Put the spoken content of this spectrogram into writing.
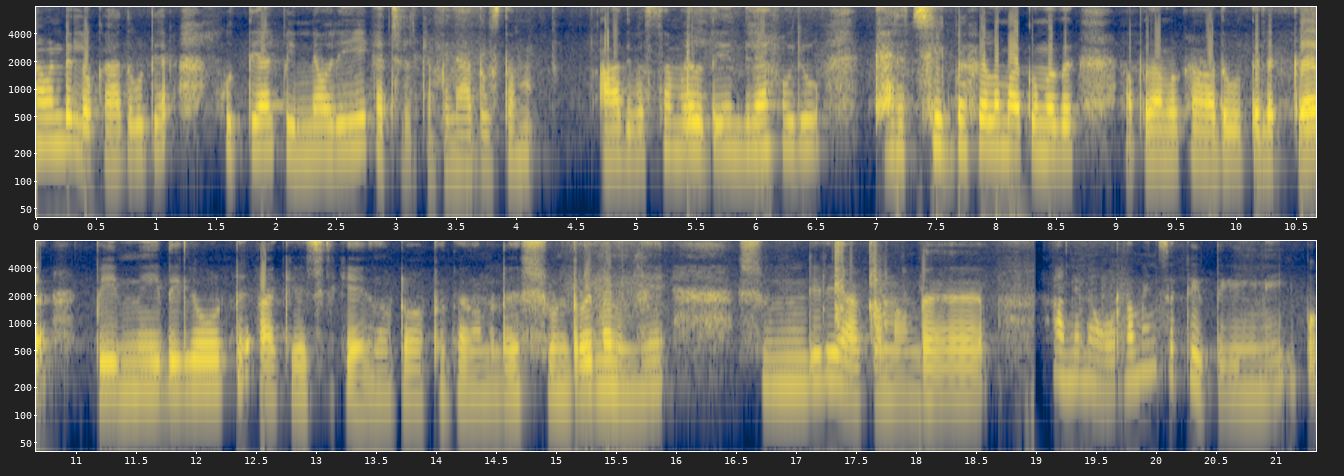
ആവണ്ടല്ലോ. കാത് കുത്തിയ കുത്തിയാൽ പിന്നെ ഒരേ കച്ചിലിരിക്കും പിന്നെ ആ ദിവസം ആ ദിവസം വെറുതെ എന്തിനാ ഒരു കരച്ചിൽ ബഹളമാക്കുന്നത്? അപ്പോൾ നമ്മൾ കാത് കുത്തലൊക്കെ പിന്നീടിലോട്ട് ആക്കി വെച്ചിരിക്കുകയായിരുന്നു കേട്ടോ അപ്പോൾ നമ്മുടെ ശുണ്ട്രി മണിഞ്ഞ് ശുണ്ടിരിയാക്കുന്നുണ്ട് അങ്ങനെ ഓർണമെന്റ്സ് ഒക്കെ ഇട്ട് കഴിഞ്ഞ് ഇപ്പോൾ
